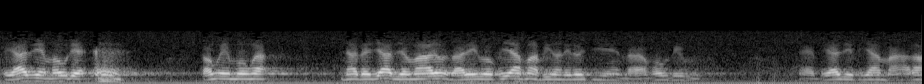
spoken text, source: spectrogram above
ဘုရားရှင်မဟုတ်တဲ့ကောင်းကင်ဘုံကနာတကြမြမာတို့ဒါတွေကိုဘုရားမှတ်ပြီးတော့နေလို့ရှိရင်ဒါမဟုတ်သေးဘူး အဲဘုရားရှင်ဘုရားမှာအရဟံ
